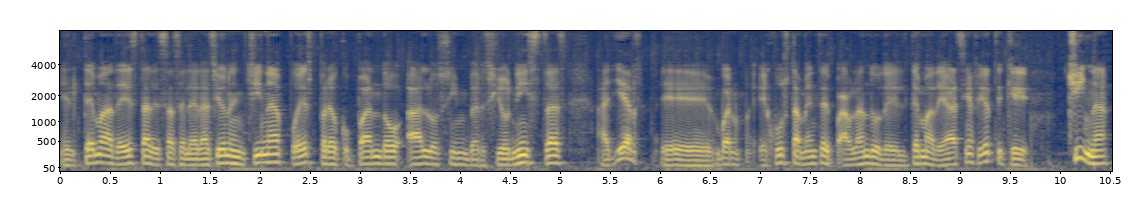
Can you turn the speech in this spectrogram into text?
el tema de esta desaceleración en China, pues preocupando a los inversionistas. Ayer, eh, bueno, eh, justamente hablando del tema de Asia, fíjate que China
